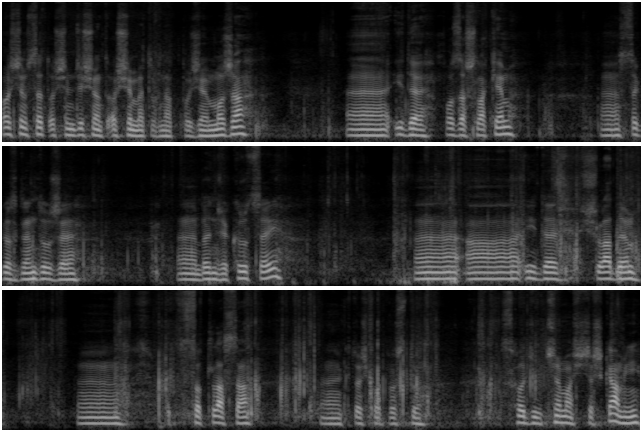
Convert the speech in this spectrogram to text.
888 metrów nad poziomem morza. E, idę poza szlakiem e, z tego względu, że będzie krócej, a idę śladem Sotlasa ktoś po prostu schodził trzema ścieżkami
